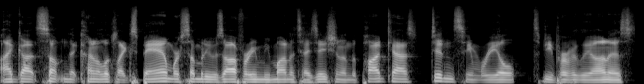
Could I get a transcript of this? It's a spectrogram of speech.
I got something that kind of looked like spam where somebody was offering me monetization on the podcast. Didn't seem real, to be perfectly honest.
